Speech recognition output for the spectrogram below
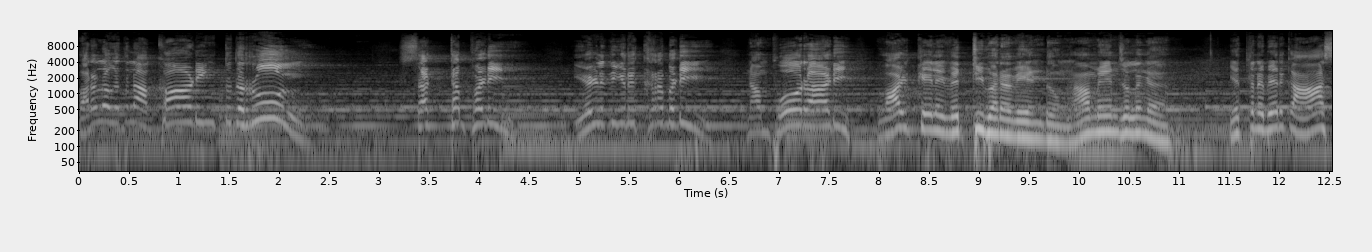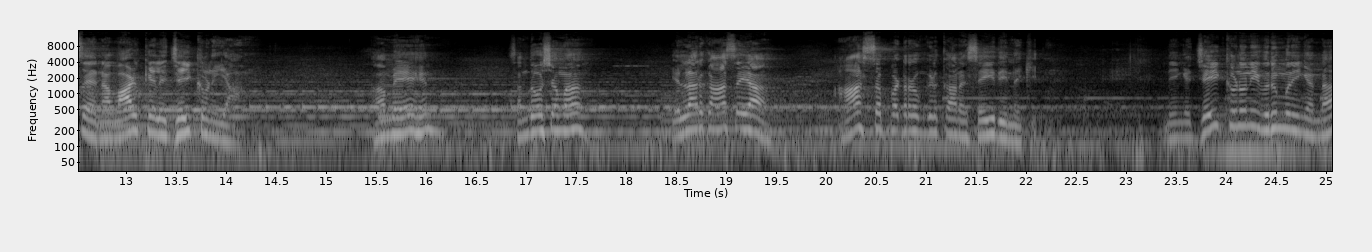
பரலோகத்துல அக்கார்டிங் டு த ரூல் சட்டப்படி எழுதியிருக்கிறபடி நாம் போராடி வாழ்க்கையில வெற்றி பெற வேண்டும். ஆமேன்னு சொல்லுங்க. எத்தனை பேருக்கு ஆசை நான் வாழ்க்கையில ஜெயிக்கணும்யா? ஆமேன். சந்தோஷமா? எல்லாருக்கும் ஆசையா? ஆசைப்படுறவங்களுக்கான செய்தி இன்னைக்கு. நீங்கள் ஜெயிக்கணும்னு விரும்புனீங்கன்னா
